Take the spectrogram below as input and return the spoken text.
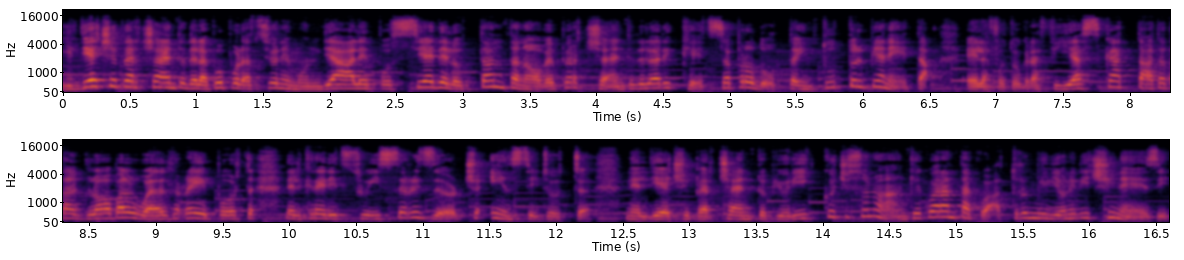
Il 10% della popolazione mondiale possiede l'89% della ricchezza prodotta in tutto il pianeta. È la fotografia scattata dal Global Wealth Report del Credit Suisse Research Institute. Nel 10% più ricco ci sono anche 44 milioni di cinesi,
